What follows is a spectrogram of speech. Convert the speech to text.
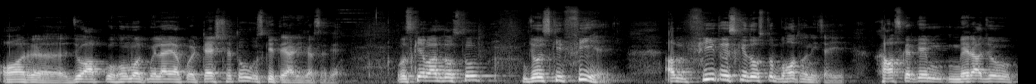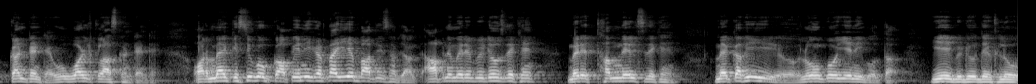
और जो आपको होमवर्क मिला या कोई टेस्ट है तो उसकी तैयारी कर सकें। उसके बाद दोस्तों, जो इसकी फ़ी है, अब फ़ी तो इसकी दोस्तों बहुत होनी चाहिए। खास करके मेरा जो कंटेंट है, वो वर्ल्ड क्लास कंटेंट है। और मैं किसी को कॉपी नहीं करता, ये बात ही सब जानते आपने मेरे वीडियोस देखें, मेरे थंबनेल्स देखें। मैं कभी लोगों को ये नहीं बोलता, ये वीडियो देख लो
